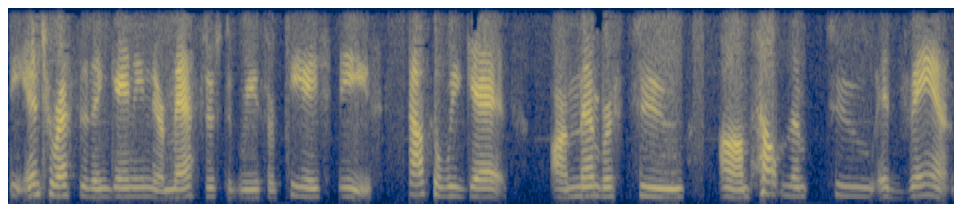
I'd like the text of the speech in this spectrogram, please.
be interested in gaining their master's degrees or PhDs? How can we get our members to um, help them to advance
